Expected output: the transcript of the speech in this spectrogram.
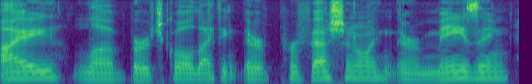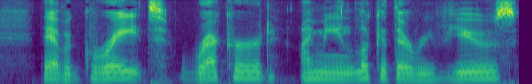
I love Birch Gold. I think they're professional. I think they're amazing. They have a great record. I mean, look at their reviews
